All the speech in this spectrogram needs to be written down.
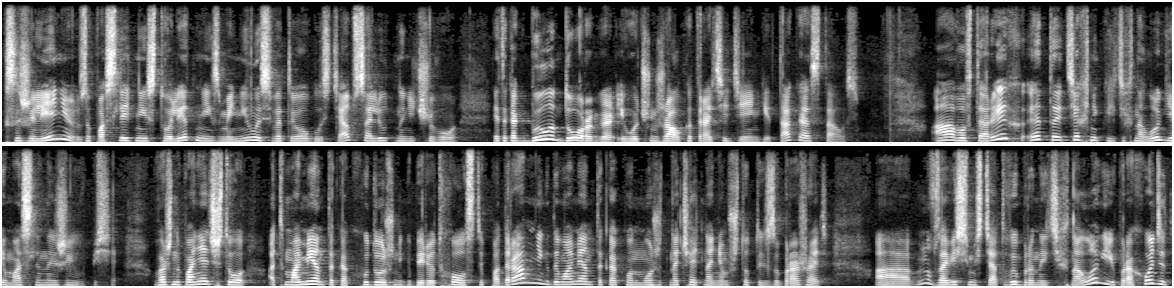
К сожалению, за последние сто лет не изменилось в этой области абсолютно ничего. Это как было дорого и очень жалко тратить деньги, так и осталось. А во-вторых, это техника и технология масляной живописи. Важно понять, что от момента, как художник берет холст и подрамник, до момента, как он может начать на нем что-то изображать, а, ну, в зависимости от выбранной технологии, проходит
